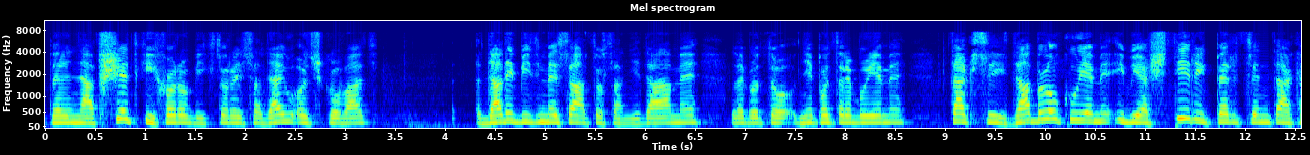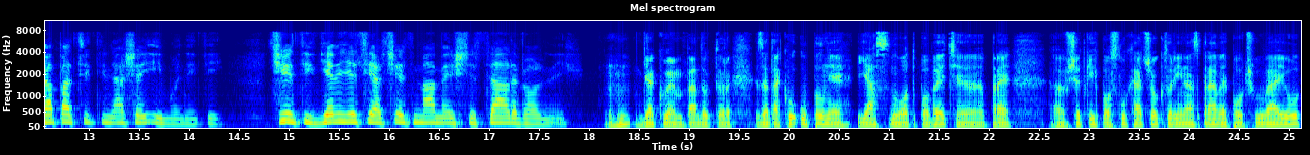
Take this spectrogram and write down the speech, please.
pre na všetky choroby, ktoré sa dajú očkovať, dali by sme sa, a to sa nedáme, lebo to nepotrebujeme, tak si zablokujeme iba 4% kapacity našej imunity. Čiže tých 96 máme ešte stále voľných. Uh-huh. Ďakujem, pán doktor, za takú úplne jasnú odpoveď e, pre e, všetkých poslucháčov, ktorí nás práve počúvajú.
